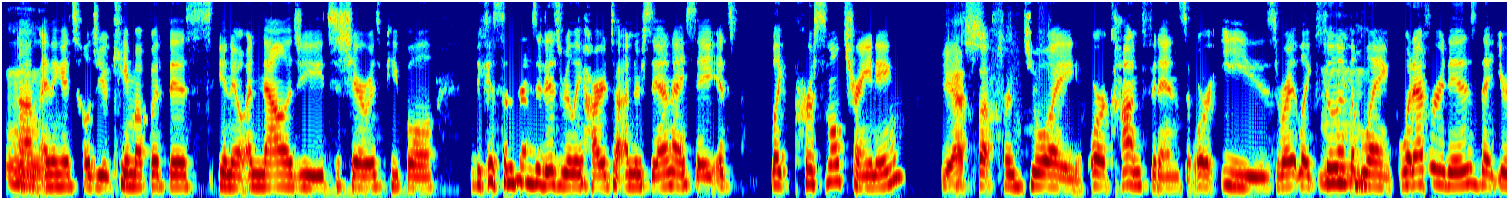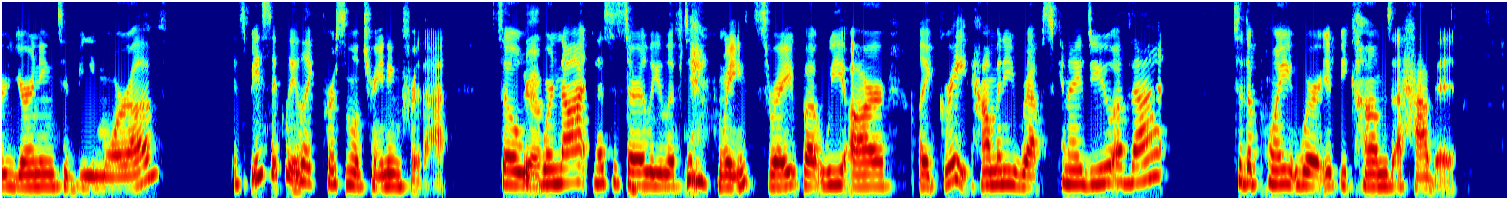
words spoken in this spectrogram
Um, Mm, I think I told you came up with this, you know, analogy to share with people because sometimes it is really hard to understand. I say it's like personal training, yes. but for joy or confidence or ease, right? Like fill in the Mm. blank, whatever it is that you're yearning to be more of. It's basically like personal training for that. So Yeah. we're not necessarily lifting weights, right? But we are like, great, how many reps can I do of that? To the point where it becomes a habit,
